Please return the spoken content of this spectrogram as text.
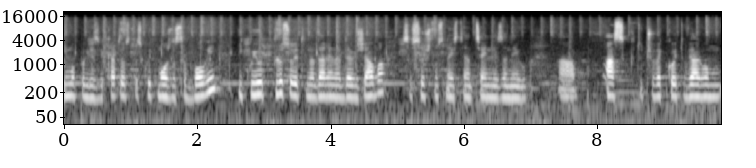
има предизвикателства, с които може да се бори и кои от плюсовете на дадена държава са всъщност наистина ценни за него. А, аз като човек, който вярвам,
